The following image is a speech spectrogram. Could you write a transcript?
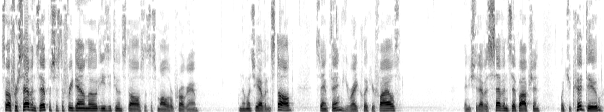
So for 7-zip, it's just a free download, easy to install. It's just a small little program. And then once you have it installed, same thing. You right click your files. Then you should have a 7-zip option. What you could do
